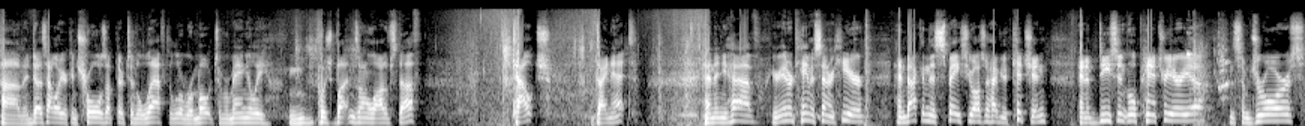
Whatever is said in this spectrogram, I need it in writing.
Um, it does have all your controls up there to the left, a little remote to manually push buttons on a lot of stuff. Couch, dinette, and then you have your entertainment center here. And back in this space, you also have your kitchen and a decent little pantry area and some drawers.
